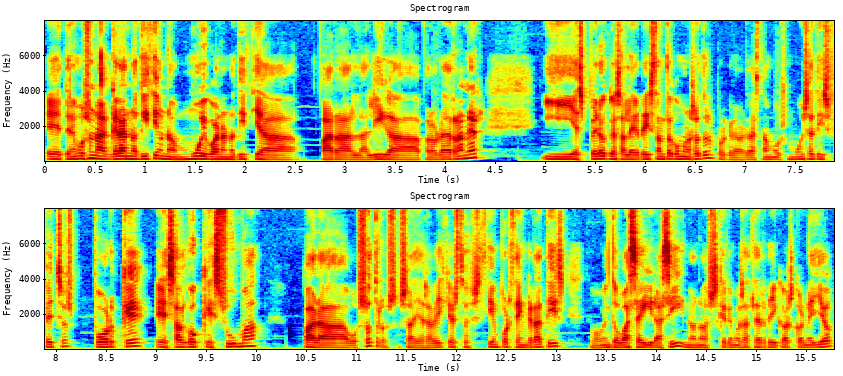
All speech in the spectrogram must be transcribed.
Eh, tenemos una gran noticia, una muy buena noticia para la Liga Palabra de Runner y espero que os alegréis tanto como nosotros porque la verdad estamos muy satisfechos porque es algo que suma para vosotros. O sea, ya sabéis que esto es 100% gratis, de momento va a seguir así, no nos queremos hacer ricos con ello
